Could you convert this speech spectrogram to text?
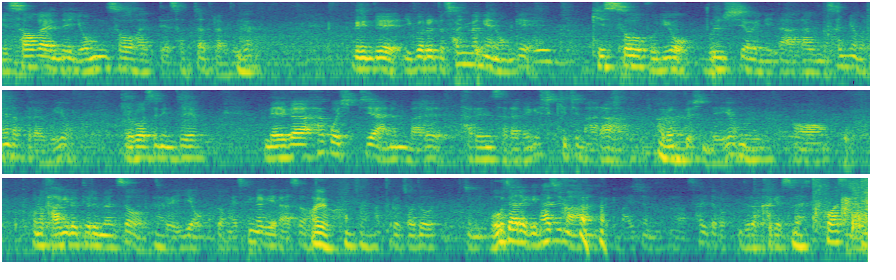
이 서가 이제 용서할 때 서자더라고요. 그리고 이제 이거를 또 설명해 놓은 게 기소불요 물시어인이다라고 설명을 해놨더라고요. 이것은 이제 내가 하고 싶지 않은 말을 다른 사람에게 시키지 마라 그런 뜻인데요. 어, 오늘 강의를 들으면서 제가 이 많이 생각이 나서 아유 감사합니다. 앞으로 저도 좀 모자르긴 하지만 이렇게 많이 좀 살도록 노력하겠습니다. 고맙습니다.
